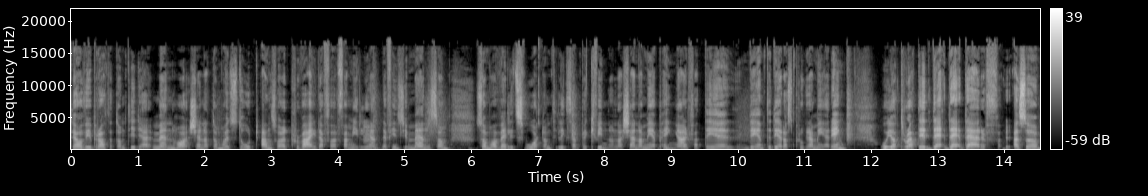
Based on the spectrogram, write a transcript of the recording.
Det har vi ju pratat om tidigare. Män har, känner att de har ett stort ansvar att provida för familjen. Mm. Det finns ju män som, som har väldigt svårt om till exempel kvinnorna tjänar mer pengar för att det, är- det är inte deras programmering. Och jag tror att det är där, där, därför, alltså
